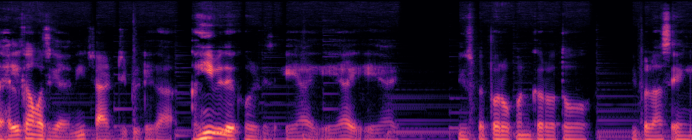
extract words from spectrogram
तहलका मच गया नहीं? चैट जीपीटी का। कहीं भी देखो it is A I A I A I newspaper open करो तो people are saying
